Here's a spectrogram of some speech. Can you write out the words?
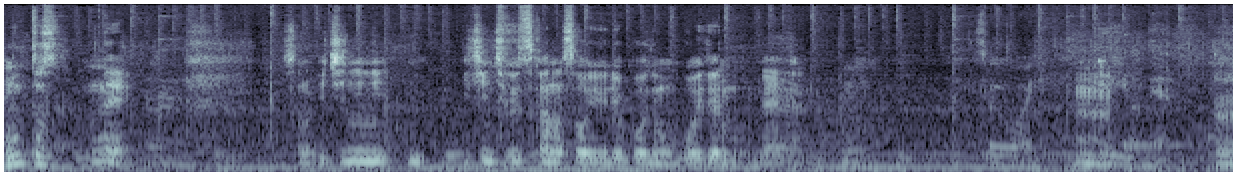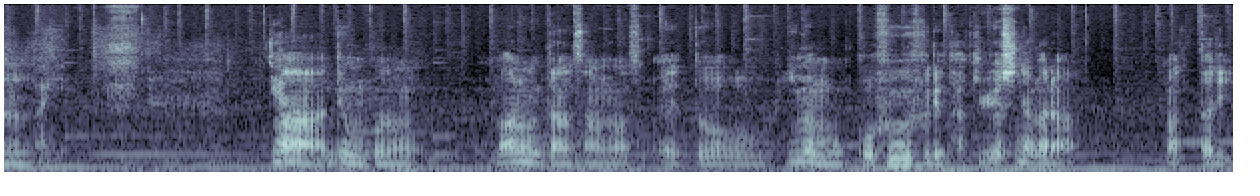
ほんとねその1日一日2日のそういう旅行でも覚えてるもんね。すごい、うん、うんい。いよね。うん。やっぱり、まあでもこのマロンタンさんは、えっと今もご夫婦で焚き火をしながらまったり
